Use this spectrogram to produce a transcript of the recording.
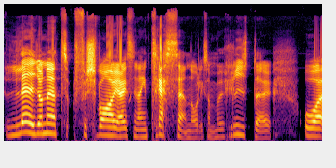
lejonet försvarar sina intressen och liksom ryter och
